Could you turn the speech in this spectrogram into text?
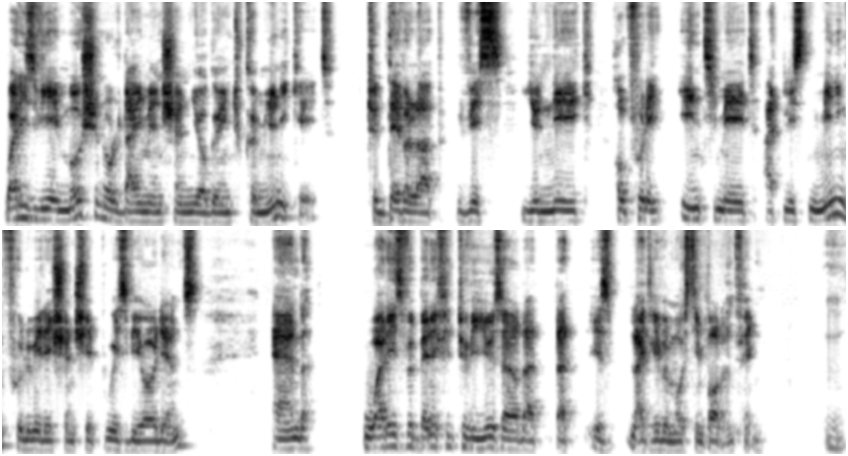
What is the emotional dimension you're going to communicate to develop this unique, hopefully intimate, at least meaningful relationship with the audience? And what is the benefit to the user that that is likely the most important thing? Mm.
